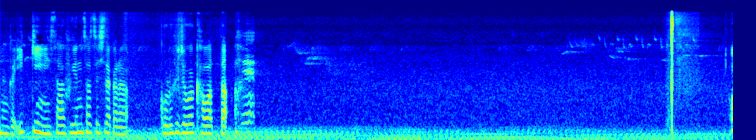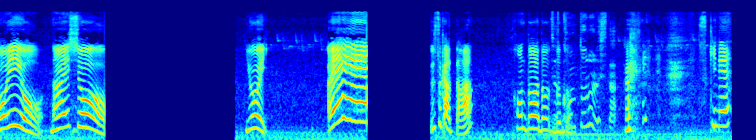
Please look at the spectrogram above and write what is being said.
なんか一気にさ冬の撮影したからゴルフ場が変わった、ね、おいいよ。ナイスショよい。ええー、薄かった？本当はどどコントロールした。好きね。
